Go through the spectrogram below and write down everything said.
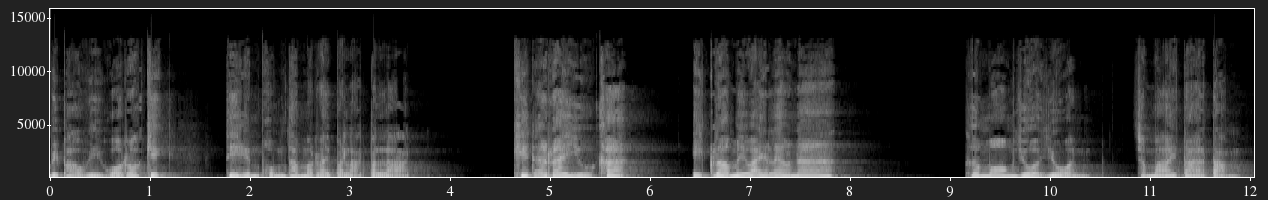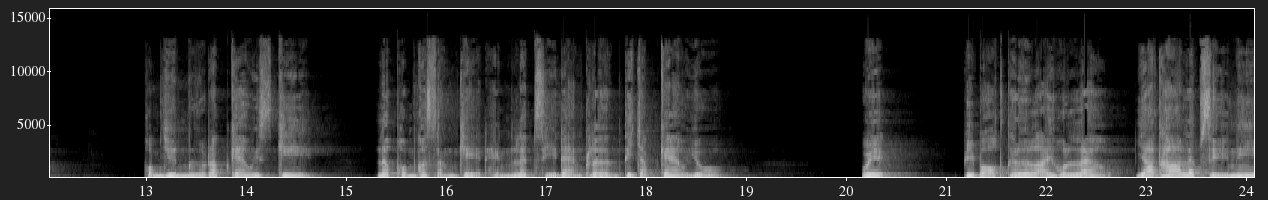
วิภาวีหัวราะคิก ที่เห็นผมทำอะไรประหลาดประหลาด คิดอะไรอยู่คะ อีกรอบไม่ไหวแล้วนะ เธอมองยั่วยวนชะไม้ตาต่ำ ผมยื่นมือรับแก้ววิสกี้ แล้วผมก็สังเกตเห็นเล็บสีแดงเพลิงที่จับแก้วอยู่วิพี่บอกเธอหลายหนแล้ว อย่าทาเล็บสีนี้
